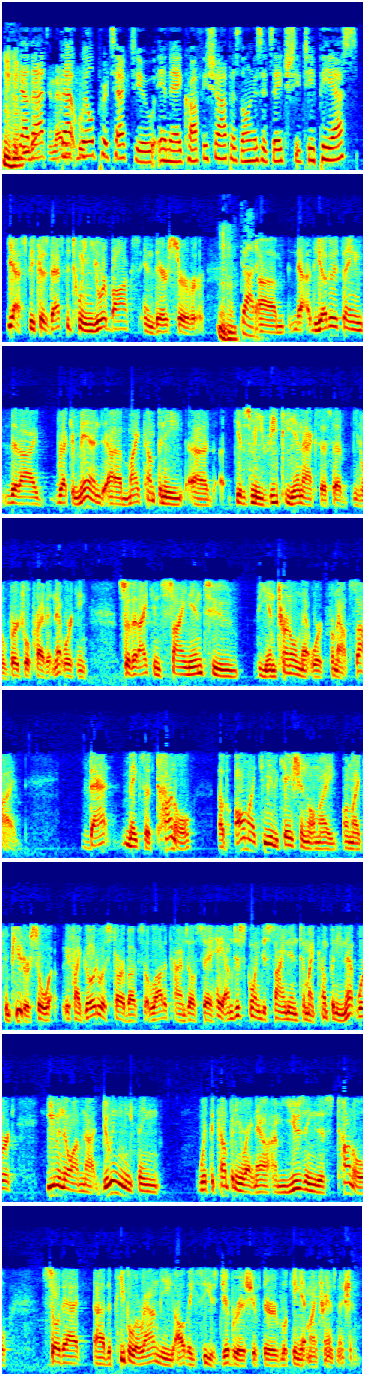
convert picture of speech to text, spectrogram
Now that And that that includes- will protect you in a coffee shop as long as it's HTTPS. Yes, because that's between your box and their server. Got it. Um, now, the other thing that I recommend, uh, my company uh, gives me VPN access, uh, you know, virtual private networking, so that I can sign into the internal network from outside. That makes a tunnel of all my communication on my on my computer. So if I go to a Starbucks, a lot of times I'll say, "Hey, I'm just going to sign into my company network, even though I'm not doing anything with the company right now. I'm using this tunnel." So that uh, the people around me, all they see is gibberish if they're looking at my transmission.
